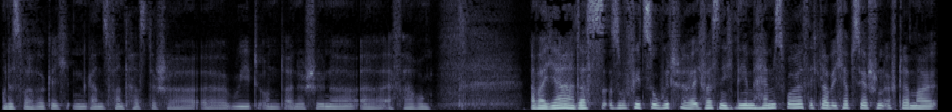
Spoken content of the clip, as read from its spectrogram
Und es war wirklich ein ganz fantastischer äh, Read und eine schöne äh, Erfahrung. Aber ja, das so viel zu Witcher. Ich weiß nicht, neben Hemsworth, ich glaube, ich habe es ja schon öfter mal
